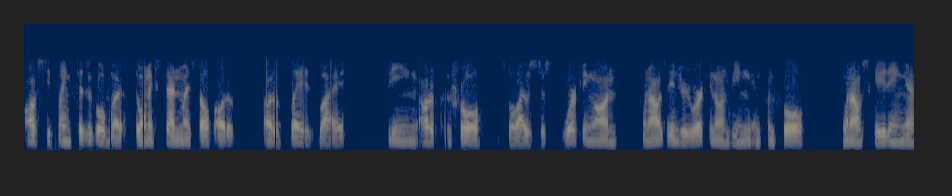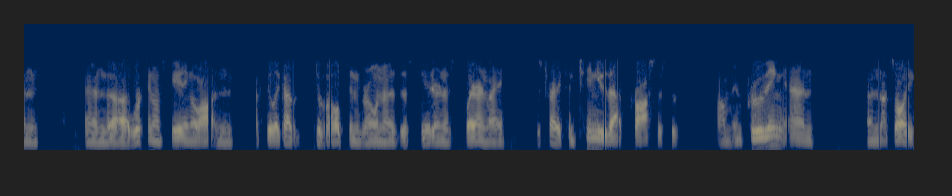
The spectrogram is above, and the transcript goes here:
obviously playing physical, but don't extend myself out of out of plays by being out of control. So I was just working on when I was injured, working on being in control when I was skating and and uh, working on skating a lot. And I feel like I've developed and grown as a skater and as a player. And I just try to continue that process of um, improving and and that's all you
